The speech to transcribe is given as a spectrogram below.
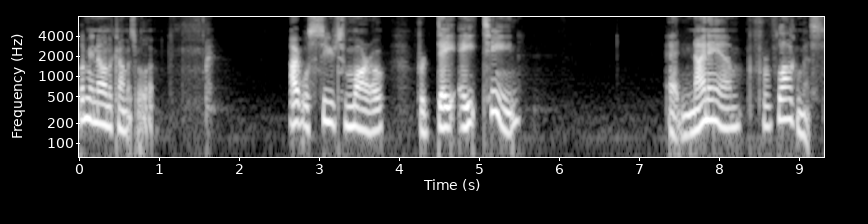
Let me know in the comments below. I will see you tomorrow for day 18 at 9 a.m. for Vlogmas.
